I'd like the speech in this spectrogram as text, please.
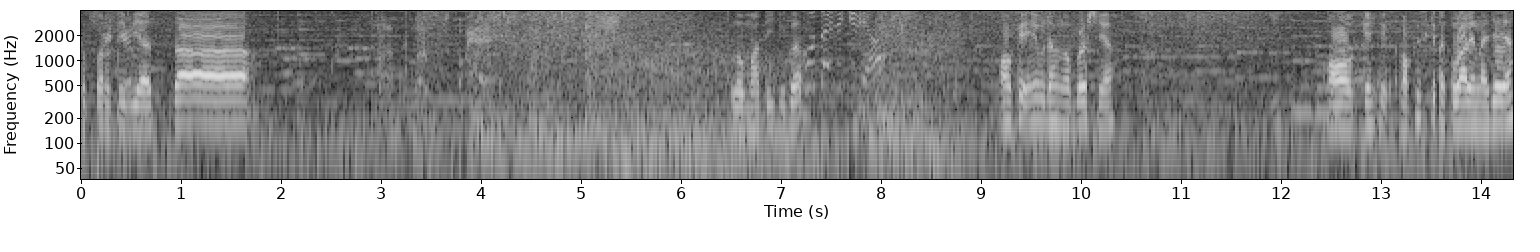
Seperti biasa. Lo mati juga. Oke, ini udah ngeburst ya. Oke, Roxis kita keluarin aja ya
